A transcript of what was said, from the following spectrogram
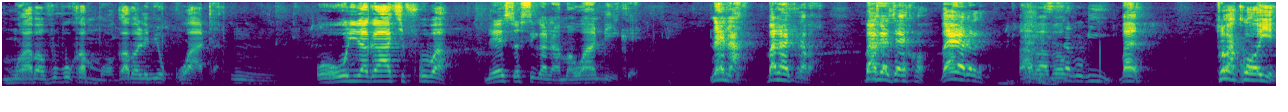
mwe abavubuka mmwe agabalemye okukwata. Mm. owulira ga kifuba naye so sigano amawandiike nena banakiraba bagezeeko Akisiza bubi tobakooye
